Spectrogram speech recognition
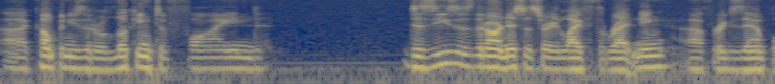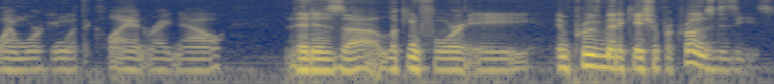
uh, companies that are looking to find diseases that aren't necessarily life threatening. Uh, for example, I'm working with a client right now that is uh, looking for a improved medication for Crohn's disease.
